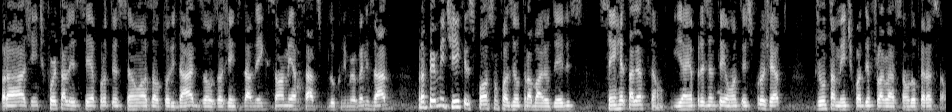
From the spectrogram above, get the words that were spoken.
para a gente fortalecer a proteção às autoridades, aos agentes da lei que são ameaçados pelo crime organizado, para permitir que eles possam fazer o trabalho deles sem retaliação. E aí apresentei ontem esse projeto, juntamente com a deflagração da operação.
